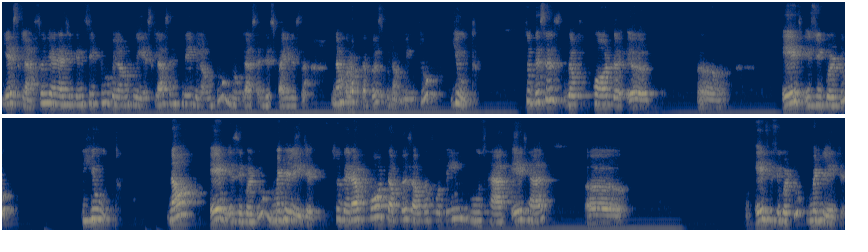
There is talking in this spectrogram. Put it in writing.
yes class. So here as you can see 2 belong to yes class and 3 belong to no class and this 5 is the number of tuples belonging to youth. So this is the for the uh, uh, age is equal to youth. Now age is equal to middle aged. So there are four tuples out of 14 whose have age has uh, age is equal to middle aged.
